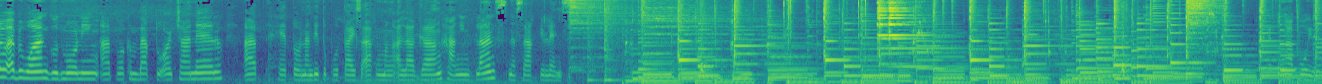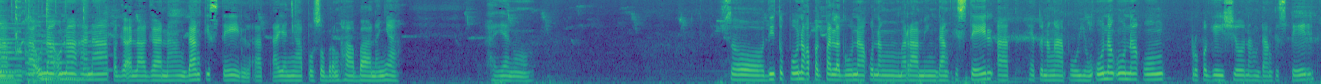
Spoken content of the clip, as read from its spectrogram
Hello everyone, good morning at welcome back to our channel. At heto, nandito po tayo sa aking mga alagang hanging plants na succulents. Ito nga po yung aking kauna-unahan na pag-aalaga ng donkey's tail. At ayan nga po, sobrang haba na niya. Ayan o. Oh. So, dito po nakapagpalago na ako ng maraming donkey's tail at heto na nga po yung unang-una kong propagation ng donkey's tail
